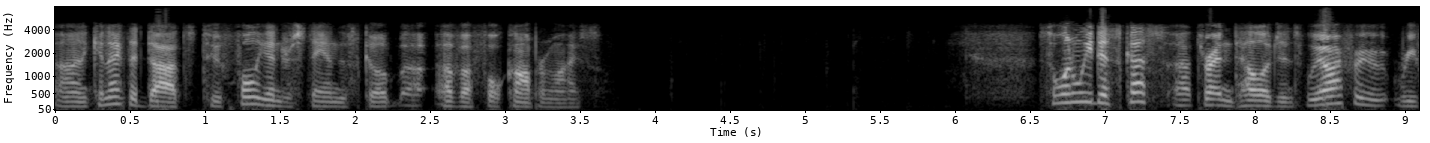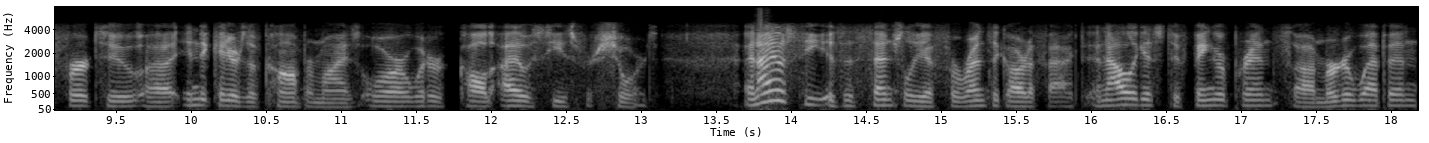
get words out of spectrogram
uh, and connect the dots to fully understand the scope uh, of a full compromise. So when we discuss uh, threat intelligence, we often refer to uh, indicators of compromise, or what are called IOCs for short. An IOC is essentially a forensic artifact, analogous to fingerprints, uh, murder weapon,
